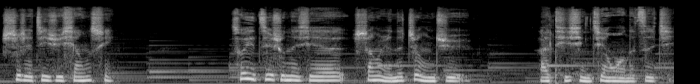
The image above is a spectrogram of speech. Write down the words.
试着继续相信。所以记住那些伤人的证据，来提醒健忘的自己。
